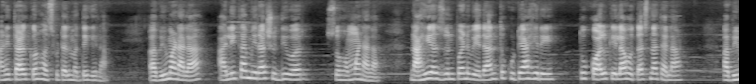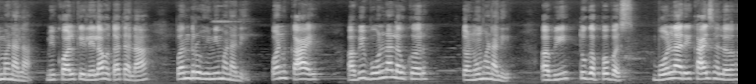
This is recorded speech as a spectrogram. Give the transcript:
आणि तळकण हॉस्पिटलमध्ये गेला. अभि म्हणाला आली का मीरा शुद्धीवर? सोहम म्हणाला नाही अजून पण वेदांत कुठे आहे रे? तू कॉल केला होतास ना त्याला? अभि म्हणाला मी कॉल केलेला होता त्याला पण रोहिणी म्हणाली पण काय? अभि बोल ना लवकर. तणू म्हणाली अभि तू गप्प बस. बोल ना रे काय झालं?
